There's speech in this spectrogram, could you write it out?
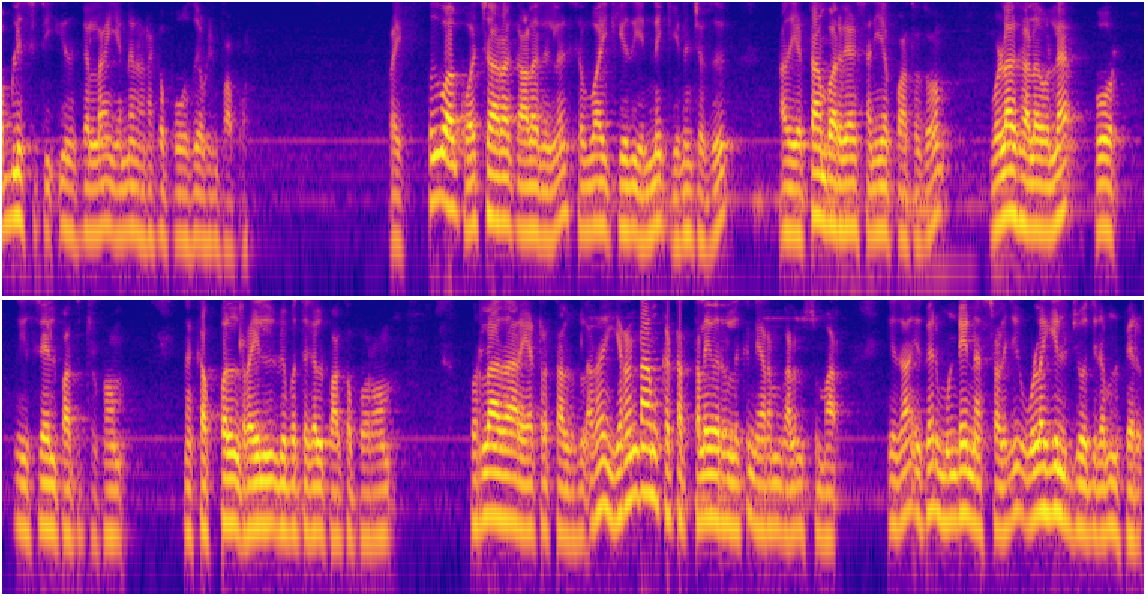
பப்ளிசிட்டி இதுக்கெல்லாம் என்ன நடக்க போகுது அப்படின்னு பார்ப்போம். ரைட். பொதுவாக கோச்சார காலநிலையில் செவ்வாய் கேது என்னைக்கு இணைஞ்சது? அது எட்டாம் பார்வையாக சனியை பார்த்ததும் உலக அளவில் போர் இஸ்ரேல் பார்த்துட்ருக்கோம். இந்த கப்பல் ரயில் விபத்துகள் பார்க்க போகிறோம். பொருளாதார ஏற்றத்தாழ்வுகள் அதாவது இரண்டாம் கட்ட தலைவர்களுக்கு நேரம் காலம் சுமார். இதுதான் இது பேர் முண்டேன் அஸ்ட்ராலஜி உலகில் ஜோதிடம்னு பேர்.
